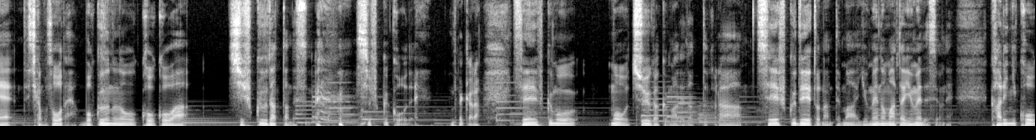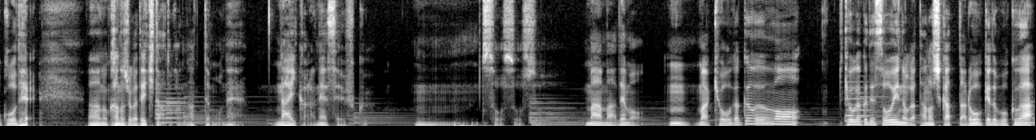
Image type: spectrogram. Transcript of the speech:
ね、しかもそうだよ。僕の高校は私服だったんです。私服校で。だから、制服ももう中学までだったから、制服デートなんてまあ夢のまた夢ですよね。仮に高校で、あの、彼女ができたとかなってもね、ないからね、制服。うん、そうそうそう。まあまあ、でも、うん、まあ、驚愕も、驚愕でそういうのが楽しかったろうけど、僕は、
